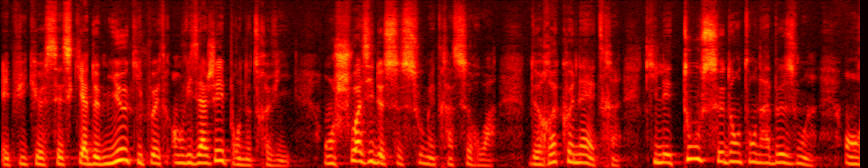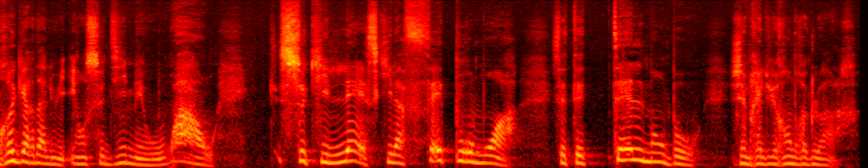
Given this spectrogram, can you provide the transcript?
Et puis que c'est ce qu'il y a de mieux qui peut être envisagé pour notre vie. On choisit de se soumettre à ce roi, de reconnaître qu'il est tout ce dont on a besoin. On regarde à lui et on se dit, mais waouh, ce qu'il est, ce qu'il a fait pour moi, c'était tellement beau, j'aimerais lui rendre gloire.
